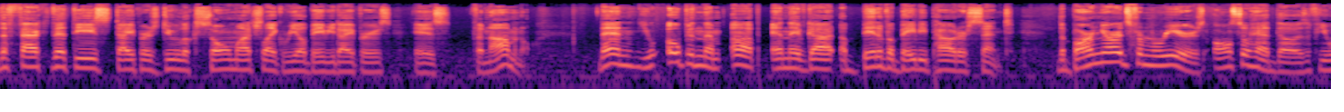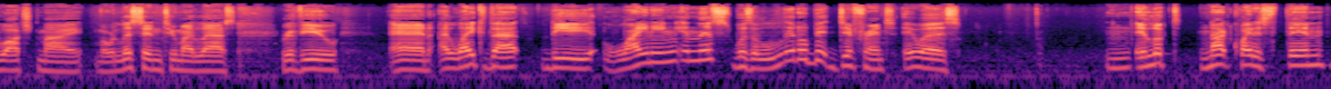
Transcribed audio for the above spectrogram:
the fact that these diapers do look so much like real baby diapers is phenomenal. Then you open them up and they've got a bit of a baby powder scent. The Barnyards from Rearz also had those if you watched my or listened to my last review. And I like that the lining in this was a little bit different. It was it looked not quite as thin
